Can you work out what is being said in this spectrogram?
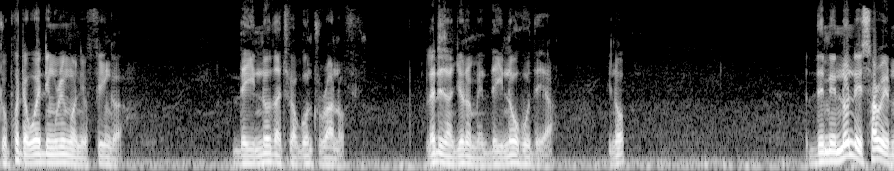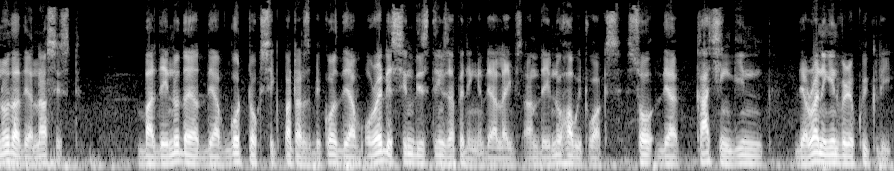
to put a wedding ring on your finger, they know that you are going to run off. Ladies and gentlemen, they know who they are. You know? They may not necessarily know that they're narcissist, but they know that they have got toxic patterns because they have already seen these things happening in their lives and they know how it works. So they are catching in, they're running in very quickly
